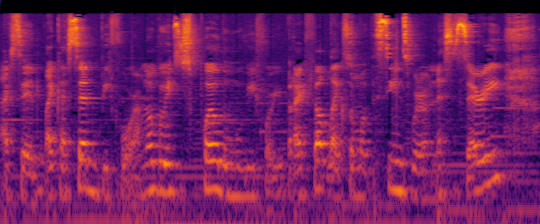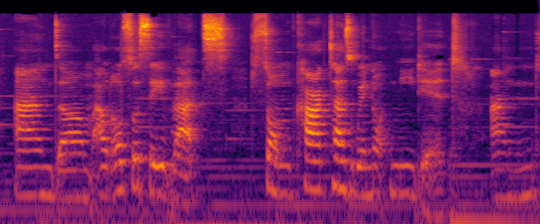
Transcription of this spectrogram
I said, like I said before, I'm not going to spoil the movie for you, but I felt like some of the scenes were unnecessary, and um, I would also say that some characters were not needed, and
